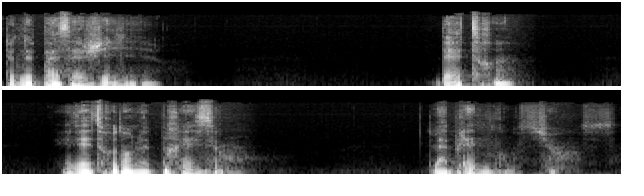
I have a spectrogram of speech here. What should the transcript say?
de ne pas agir, d'être et d'être dans le présent, la pleine conscience.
